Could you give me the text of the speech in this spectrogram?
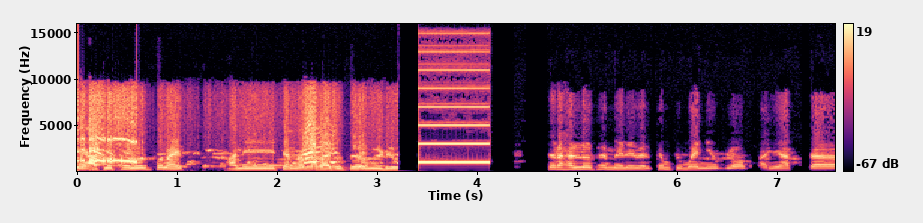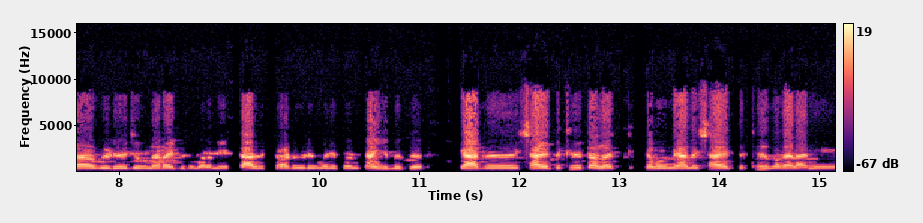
आणि आपले फॉलोअर्स पण आहेत. आणि त्यांना बघायचं होतं व्हिडिओ तर hello family welcome to my new blog आणि आता व्हिडिओ जे होणार आहे ते तुम्हाला. मी काल शॉर्ट व्हिडिओमध्ये पण सांगितलं होतं की आज शाळेचा खेळ चालू आहे. त्यामुळे मी आलो शाळेचा खेळ बघायला आणि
